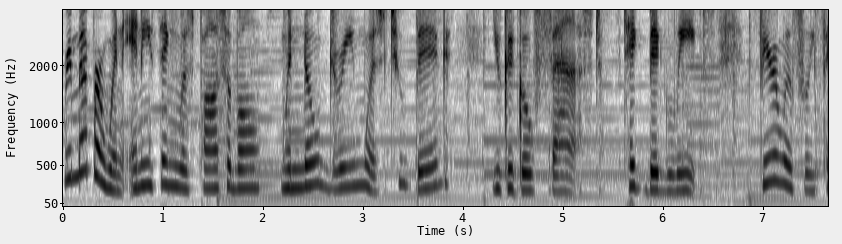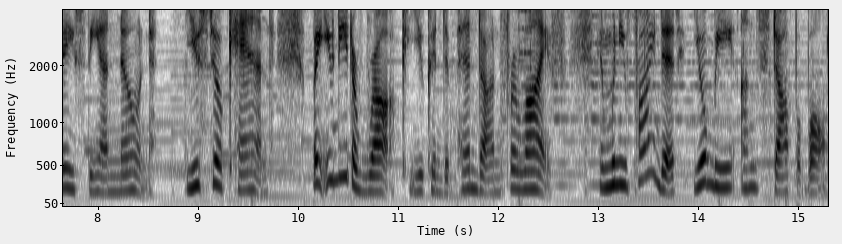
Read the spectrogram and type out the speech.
Remember when anything was possible? When no dream was too big? You could go fast, take big leaps, fearlessly face the unknown. You still can, but you need a rock you can depend on for life. And when you find it, you'll be unstoppable,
